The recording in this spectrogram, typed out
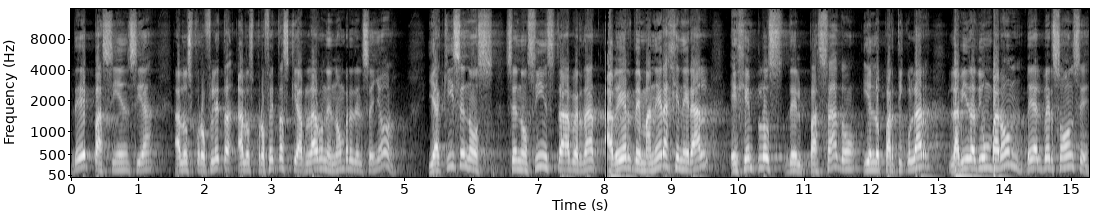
de paciencia a los, profetas, a los profetas que hablaron en nombre del Señor. Y aquí se nos, se nos insta, ¿verdad?, a ver de manera general ejemplos del pasado y en lo particular la vida de un varón. Vea el verso 11.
